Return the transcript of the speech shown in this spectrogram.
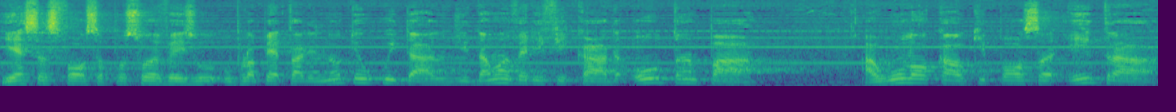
e essas fossas, por sua vez, o, o proprietário não tem o cuidado de dar uma verificada ou tampar algum local que possa entrar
